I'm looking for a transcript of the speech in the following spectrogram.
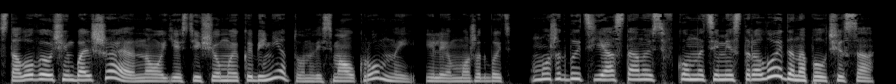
Столовая очень большая, но есть еще мой кабинет, он весьма укромный. Или, может быть... Может быть, я останусь в комнате мистера Ллойда на полчаса?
